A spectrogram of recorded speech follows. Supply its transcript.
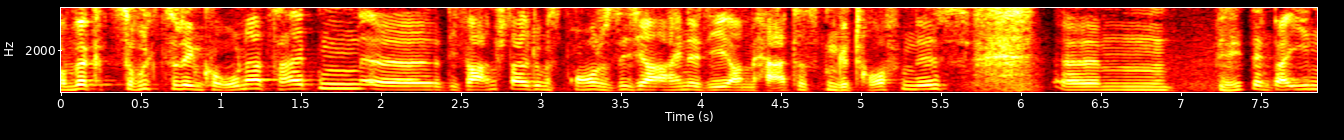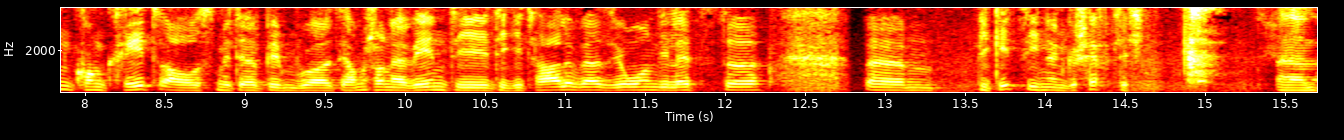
Kommen wir zurück zu den Corona-Zeiten. Äh, die Veranstaltungsbranche ist sicher eine, die am härtesten getroffen ist. Ähm, wie sieht denn bei Ihnen konkret aus mit der BIM World? Sie haben schon erwähnt, die digitale Version, die letzte. Ähm, wie geht es Ihnen denn geschäftlich? Ähm,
